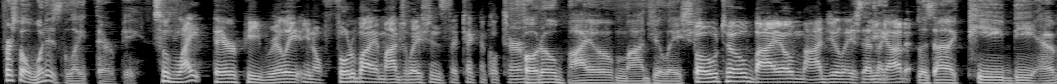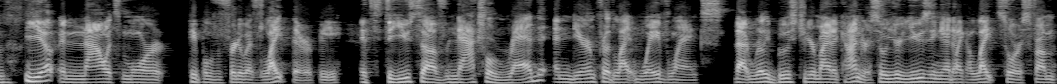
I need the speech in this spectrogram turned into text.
First of all, what is light therapy? So light therapy really, you know, photobiomodulation is the technical term. Photobiomodulation. Photobiomodulation. You like, got it. Is that like PBM? Yep. And now it's more people refer to as light therapy. It's the use of natural red and near infrared light wavelengths that really boost your mitochondria. So you're using it like a light source from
